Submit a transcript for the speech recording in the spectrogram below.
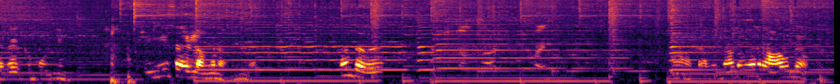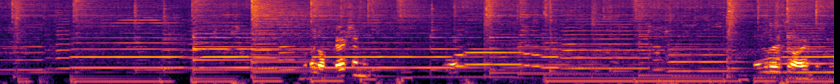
ഇലയൊക്കെ പൊങ്ങി. ഈ സൈഡിൽ അങ്ങനെ എന്താ ആ തമിഴ്നാട് പോലെ ആവുന്നേ. നമ്മുടെ ലൊക്കേഷൻ ഏകദേശം ആയിട്ടുണ്ട്.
